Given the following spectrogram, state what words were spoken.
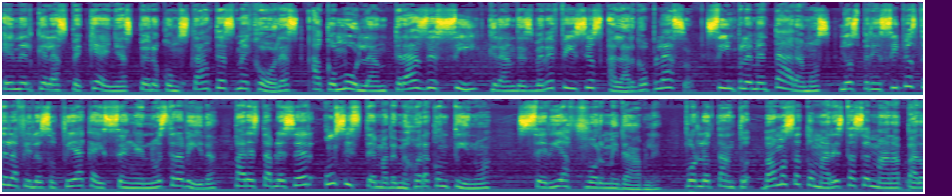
en el que las pequeñas pero constantes mejoras acumulan tras de sí grandes beneficios a largo plazo. Si implementáramos los principios de la filosofía Kaizen en nuestra vida para establecer un sistema de mejora continua, sería formidable. Por lo tanto, vamos a tomar esta semana para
